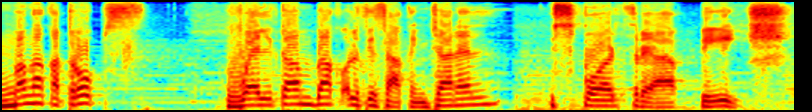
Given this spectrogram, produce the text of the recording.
Mga katrops, welcome back ulit sa aking channel, Sports React PH.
